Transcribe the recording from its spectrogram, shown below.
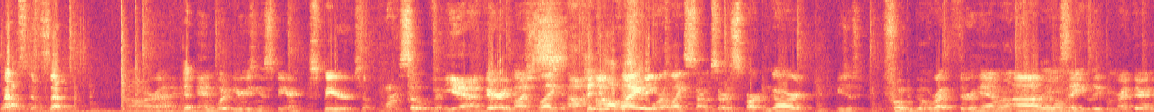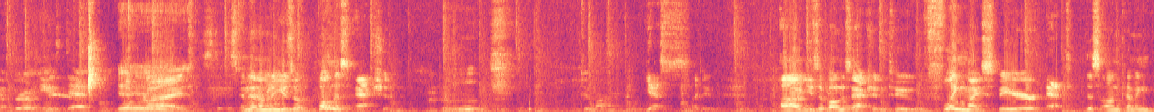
well, still seven. All right. Yeah. And what, you're using a spear? Spear, so. So, yeah, very much like uh, a Taking off his hoplite feet. or like some sort of Spartan guard. You just boom, go right through him. Um, I will say you cleave him right there in the throat. He is dead. Yay. Right. Stick his And then I'm gonna use a bonus action. Do I? Yes, I do. Uh, use a bonus action to fling my spear at this oncoming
